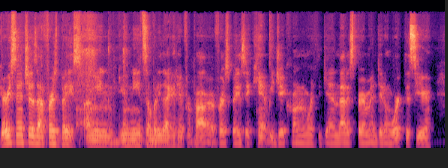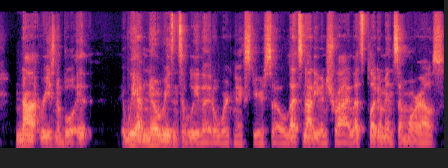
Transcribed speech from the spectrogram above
Gary Sanchez at first base. I mean, you need somebody that could hit for power at first base. It can't be Jake Cronenworth again. That experiment didn't work this year. Not reasonable. It we have no reason to believe that it'll work next year. So let's not even try. Let's plug him in somewhere else.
